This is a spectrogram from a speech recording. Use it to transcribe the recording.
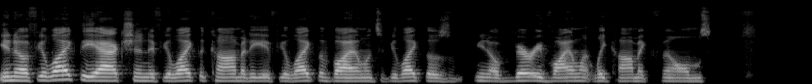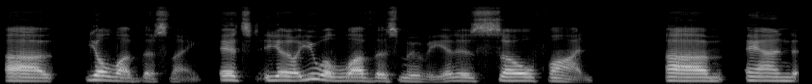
You know, if you like the action, if you like the comedy, if you like the violence, if you like those, you know, very violently comic films, uh, you'll love this thing. It's you know, you will love this movie. It is so fun. Um, and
